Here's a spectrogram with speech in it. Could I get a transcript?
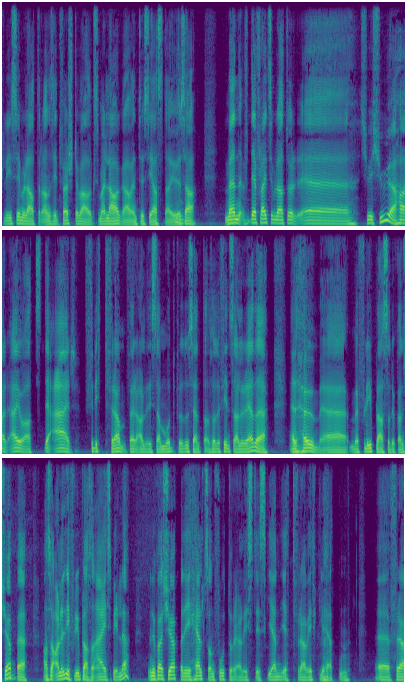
flysimulatorene sitt første valg, som er laga av entusiaster i USA. Men det Flight Simulator eh, 2020 har, er jo at det er fritt fram for alle disse mod-produsentene. Så det finnes allerede en haug med, med flyplasser du kan kjøpe. Altså, alle de flyplassene er i spillet, men du kan kjøpe de helt sånn fotorealistisk gjengitt fra virkeligheten eh, fra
